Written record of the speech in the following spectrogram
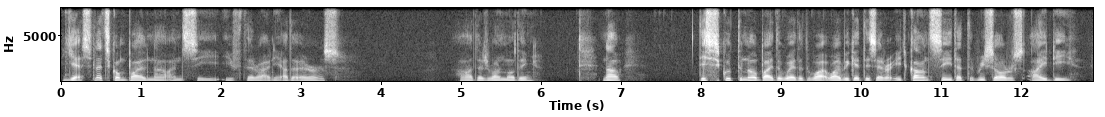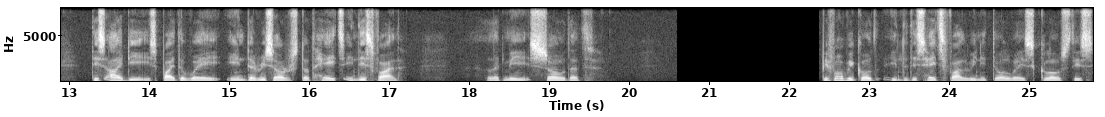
Yes, let's compile now and see if there are any other errors. Ah, there's one more thing. Now, this is good to know, by the way, that why, why we get this error. It can't see that the resource ID. This ID is, by the way, in the resource.h in this file. Let me show that. Before we go into this h file, we need to always close this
